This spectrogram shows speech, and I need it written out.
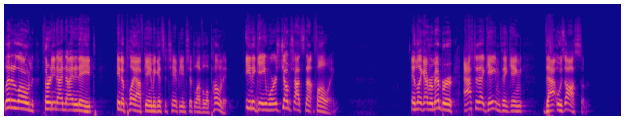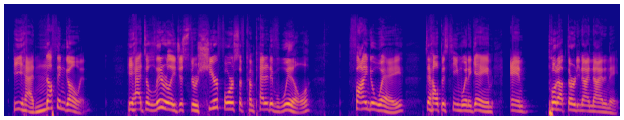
Let alone 39, 9, and 8 in a playoff game against a championship level opponent, in a game where his jump shot's not falling. And like I remember after that game thinking, that was awesome. He had nothing going. He had to literally just through sheer force of competitive will find a way to help his team win a game and put up 39 9 and 8.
